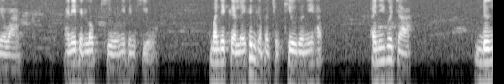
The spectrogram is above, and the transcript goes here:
ไปวาง อันนี้เป็นลบ Q นี่เป็น Q มันจะเกิดอะไรขึ้นกับประจุ Q ตัวนี้ครับ อันนี้ก็จะดึง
